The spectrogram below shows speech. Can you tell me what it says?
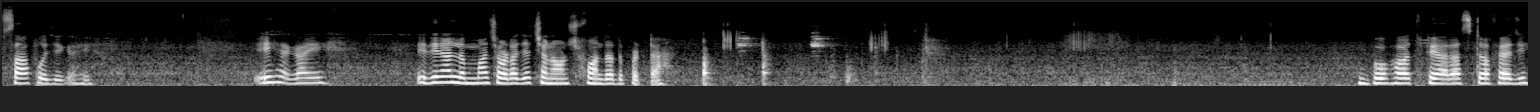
ਸਾਫ਼ ਹੋ ਜਾਏਗਾ ਇਹ। ਇਹ ਹੈਗਾ ਇਹ। ਇਹਦੇ ਨਾਲ ਲੰਮਾ ਚੌੜਾ ਜਿਹਾ ਚਨੌਨ ਸ਼ਫੋਨ ਦਾ ਦੁਪੱਟਾ। ਬਹੁਤ ਪਿਆਰਾ ਸਟਫ ਹੈ ਜੀ।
